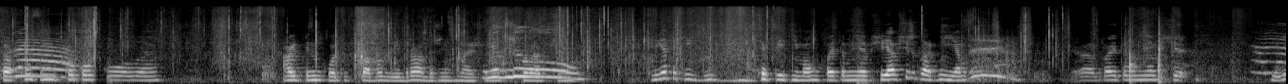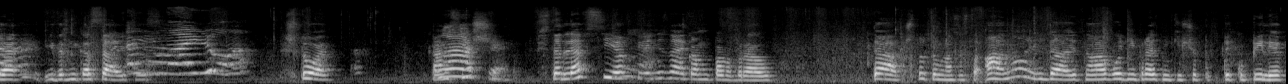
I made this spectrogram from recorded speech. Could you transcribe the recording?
со вкусом кока-колы. Альпинколь, тут папа выбрал, даже не знаю, что Люблю. шоколадки. Ну, Я такие терпеть не могу, поэтому я вообще, я вообще шоколад не ем. А, Поэтому мне вообще, я и даже не касаюсь. Что? Конфетки? Наши. Это для всех. Я не знаю, кому папа брал. Так, что там у нас осталось? А, ну и да, это новогодние праздники еще прикупили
